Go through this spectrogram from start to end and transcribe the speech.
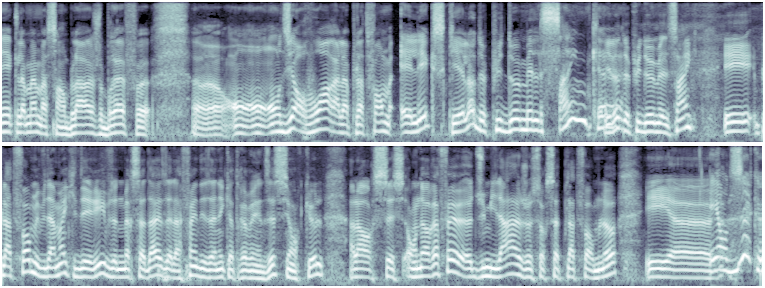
mécaniques le même assemblage. Bref, euh, euh, on, dit au revoir à la plateforme LX qui est là depuis 2005. Qui est là depuis 2005. Et plateforme, évidemment, qui dérive d'une Mercedes de la fin des années 90, si on recule. Alors, on aurait fait euh, du millage sur cette plateforme-là. Et, et on disait que...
